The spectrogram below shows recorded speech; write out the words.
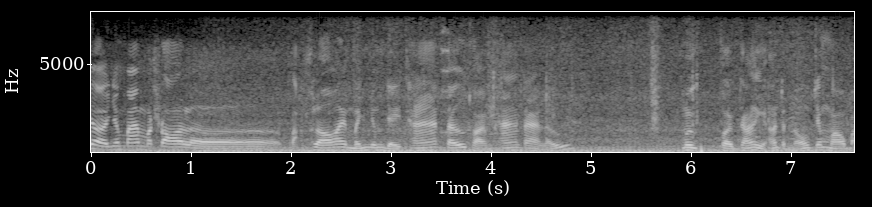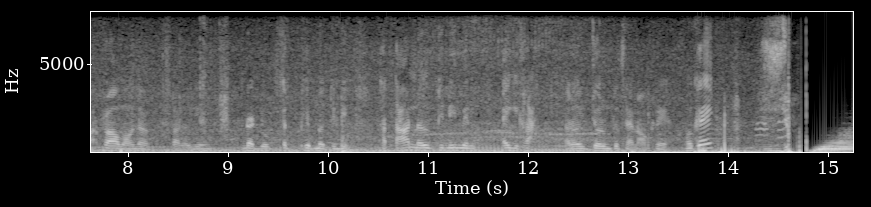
ញខ្ញុំបានមកដល់អឺបាក់ខ្លងហើយមិញខ្ញុំនិយាយថាទៅត្រង់ខាងតែឥឡូវមើលត្រង់ខាងអន្តណងចឹងមកបាក់ខ្លងហ្មងទៅតែឥឡូវយើងដិតយកទឹកភាពនៅទីនេះថាតើនៅទីនេះមានអីគេខ្លះឥឡូវចូលរួមទស្សនាអ្នកគ្នាអូខេ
